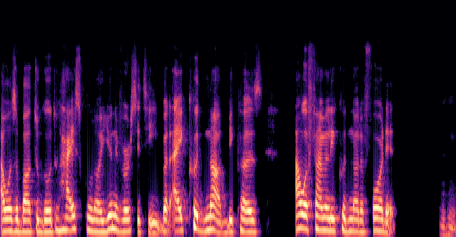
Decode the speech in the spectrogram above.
I was about to go to high school or university, but I could not because our family could not afford it. Mm-hmm.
